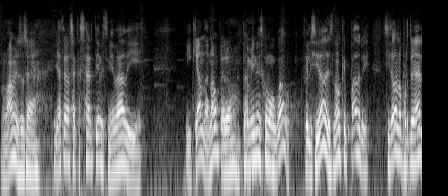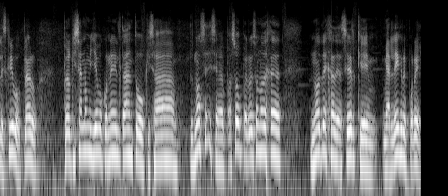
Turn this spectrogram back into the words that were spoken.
no mames, o sea, ya te vas a casar, tienes mi edad y y qué onda, ¿no? Pero también es como, wow, felicidades, ¿no? Qué padre. Si tengo la oportunidad le escribo, claro. Pero quizá no me llevo con él tanto, o quizá, pues no sé, se me pasó, pero eso no deja, no deja de hacer que me alegre por él,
